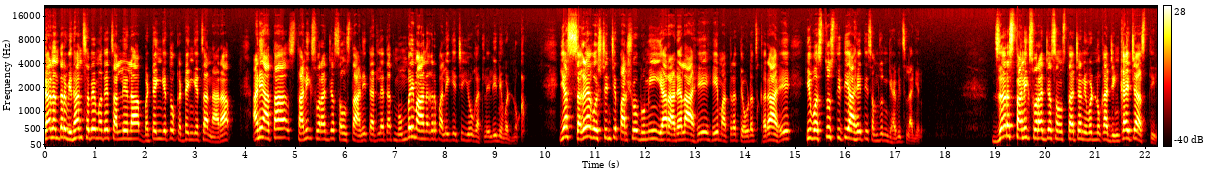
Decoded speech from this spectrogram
त्यानंतर विधानसभेमध्ये चाललेला बटेंगे तो कटेंगेचा नारा आणि आता स्थानिक स्वराज्य संस्था आणि त्यातल्या त्यात मुंबई महानगरपालिकेची योग घातलेली निवडणूक. या सगळ्या गोष्टींची पार्श्वभूमी या राड्याला आहे हे मात्र तेवढंच खरं आहे. ही वस्तुस्थिती आहे ती समजून घ्यावीच लागेल. जर स्थानिक स्वराज्य संस्थाच्या निवडणुका जिंकायच्या असतील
